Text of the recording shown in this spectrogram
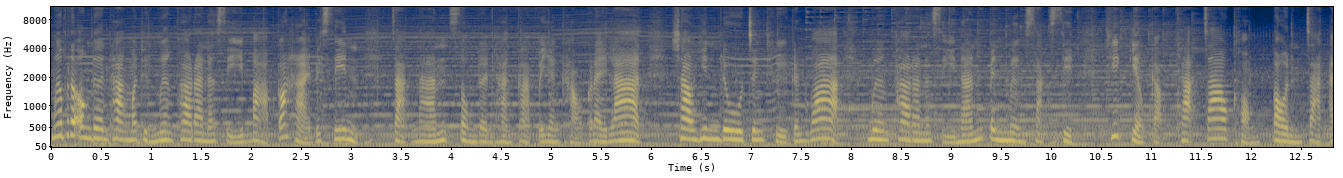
เมื่อพระองค์เดินทางมาถึงเมืองพาราณสีบาปก็หายไปสิ้น จากนั้นทรงเดินทางกลับไปยังเขาไกรลาดชาวฮินดูจึงถือกันว่า เมืองพาราณสีนั้นเป็นเมืองศักดิ์สิทธิ์ที่เกี่ยวกับพระเจ้าของตนจากอ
